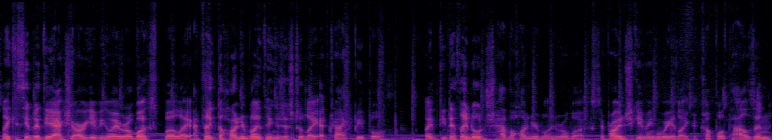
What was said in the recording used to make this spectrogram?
Like it seems like they actually are giving away Robux, but like I feel like the 100 million thing is just to like attract people. Like, they definitely don't just have 100 million Robux. They're probably just giving away, like, a couple thousand,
